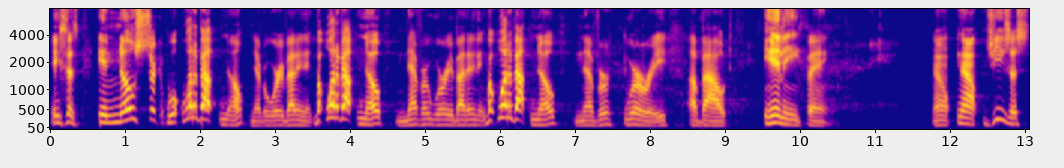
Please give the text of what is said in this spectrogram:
He says, in no circum, well, what about no? Never worry about anything. But what about no? Never worry about anything. But what about no? Never worry about anything. Now, now Jesus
